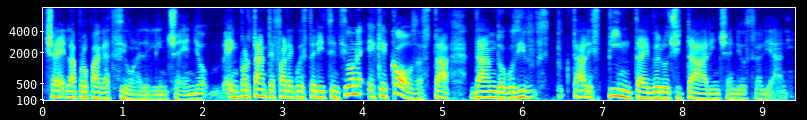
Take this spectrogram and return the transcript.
c'è la propagazione dell'incendio. È importante fare questa distinzione e che cosa sta dando così tale spinta e velocità agli incendi australiani?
